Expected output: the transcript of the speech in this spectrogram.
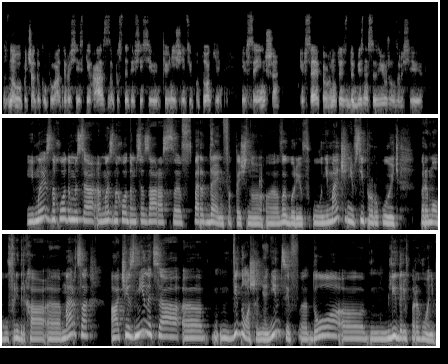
Знову почати купувати російський газ, запустити всі ці північні ці потоки і все інше, і все, повернутися до бізнесу з usual з Росією. І ми знаходимося. Ми знаходимося зараз е, в переддень фактично е, виборів у Німеччині. Всі пророкують перемогу Фрідріха е, Мерца. А чи зміниться е, відношення німців е, до е, лідерів перегонів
